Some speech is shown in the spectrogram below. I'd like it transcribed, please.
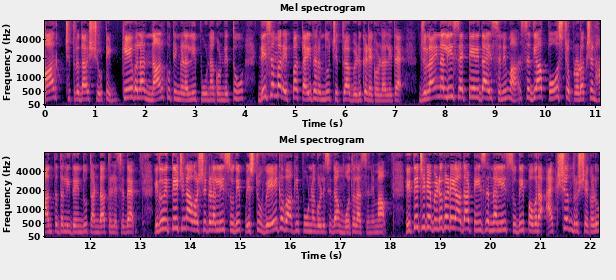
ಮಾರ್ಕ್ ಚಿತ್ರದ ಶೂಟಿಂಗ್ ಕೇವಲ ನಾಲ್ಕು ತಿಂಗಳಲ್ಲಿ ಪೂರ್ಣಗೊಂಡಿದ್ದು ಡಿಸೆಂಬರ್ ಇಪ್ಪತ್ತೈದರಂದು ಚಿತ್ರ ಬಿಡುಗಡೆಗೊಳ್ಳಲಿದೆ. ಜುಲೈನಲ್ಲಿ ಸೆಟ್ ಏರಿದ ಈ ಸಿನಿಮಾ ಸದ್ಯ ಪೋಸ್ಟ್ ಪ್ರೊಡಕ್ಷನ್ ಹಂತದಲ್ಲಿದೆ ಎಂದು ತಂಡ ತಿಳಿಸಿದೆ. ಇದು ಇತ್ತೀಚಿನ ವರ್ಷಗಳಲ್ಲಿ ಸುದೀಪ್ ಇಷ್ಟು ವೇಗವಾಗಿ ಪೂರ್ಣಗೊಳಿಸಿದ ಮೊದಲ ಸಿನಿಮಾ. ಇತ್ತೀಚೆಗೆ ಬಿಡುಗಡೆಯಾದ ಟೀಸರ್ನಲ್ಲಿ ಸುದೀಪ್ ಅವರ ಆಕ್ಷನ್ ದೃಶ್ಯಗಳು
